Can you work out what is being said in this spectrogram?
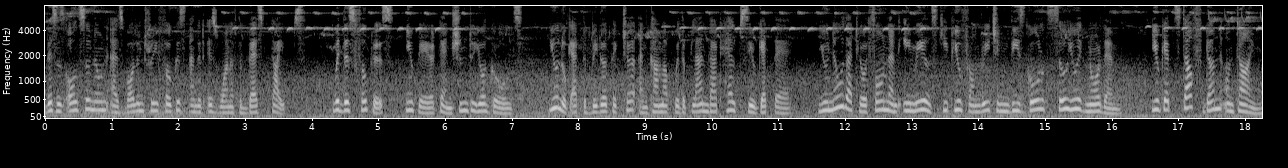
This is also known as voluntary focus and it is one of the best types. With this focus, you pay attention to your goals. You look at the bigger picture and come up with a plan that helps you get there. You know that your phone and emails keep you from reaching these goals so you ignore them. You get stuff done on time,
